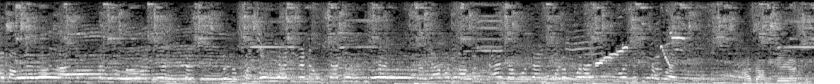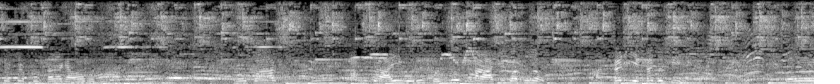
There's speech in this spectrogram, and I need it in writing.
साहेब आपल्याला आज आमच्या पंढरी या ठिकाणी उत्साह दिसतात याबद्दल आपण काय सांगू आणि परंपरा किती वर्षाची चालू आहे आज आमच्या या गावामध्ये जवळपास आमचं आई वडील पंचवीस आधीपासूनच. आषाढी एकादशी. तर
